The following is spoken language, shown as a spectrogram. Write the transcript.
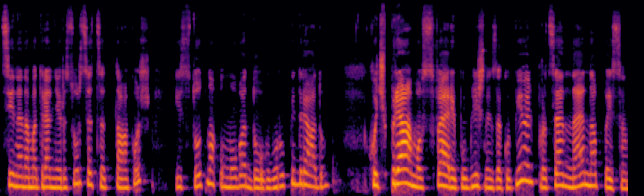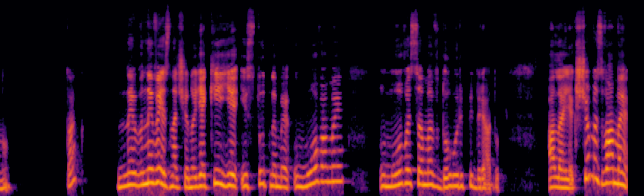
ціни на матеріальні ресурси це також істотна умова договору підряду. Хоч прямо в сфері публічних закупівель про це не написано. Так? Не, не визначено, які є істотними умовами умови саме в договорі підряду. Але якщо ми з вами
